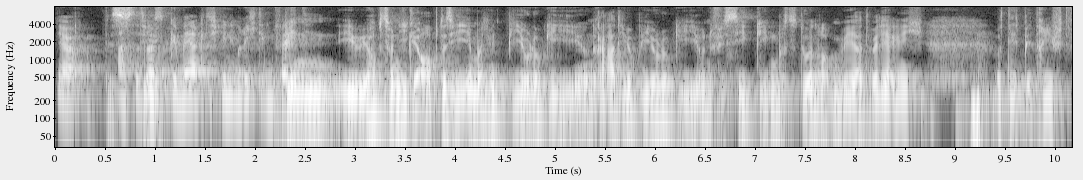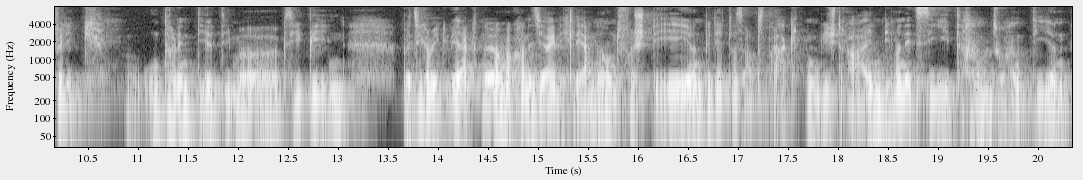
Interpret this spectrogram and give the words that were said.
Ja, Das- also die- du hast gemerkt, ich bin im richtigen Ich Feld. bin, ich habe zwar nie geglaubt, dass ich jemals mit Biologie und Radiobiologie und Physik irgendwas zu tun haben werde, weil ich eigentlich, was das betrifft, völlig untalentiert immer gewesen bin. Plötzlich habe ich gemerkt, naja, man kann es ja eigentlich lernen und verstehen und mit etwas Abstrakten wie Strahlen, die man nicht sieht, hand zu hantieren,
